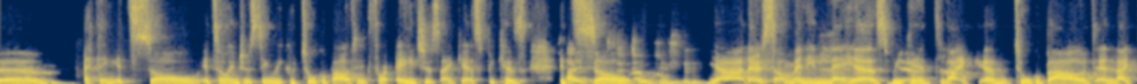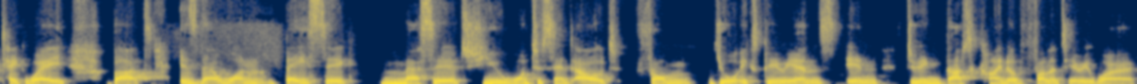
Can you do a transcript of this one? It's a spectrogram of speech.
um, I think it's so it's so interesting. We could talk about it for ages, I guess, because it's so, so um, yeah. There's so many layers we yeah. could like um, talk about and like take away. But is there one basic message you want to send out from your experience in doing that kind of voluntary work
